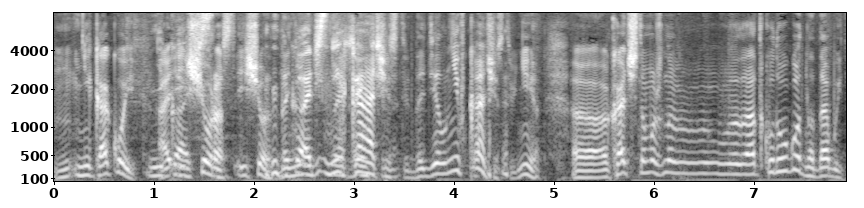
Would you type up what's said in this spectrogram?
никакой... А еще раз, еще раз. Да не, не качестве. Да дело не в качестве, нет. Э, Качество можно э, откуда угодно добыть.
